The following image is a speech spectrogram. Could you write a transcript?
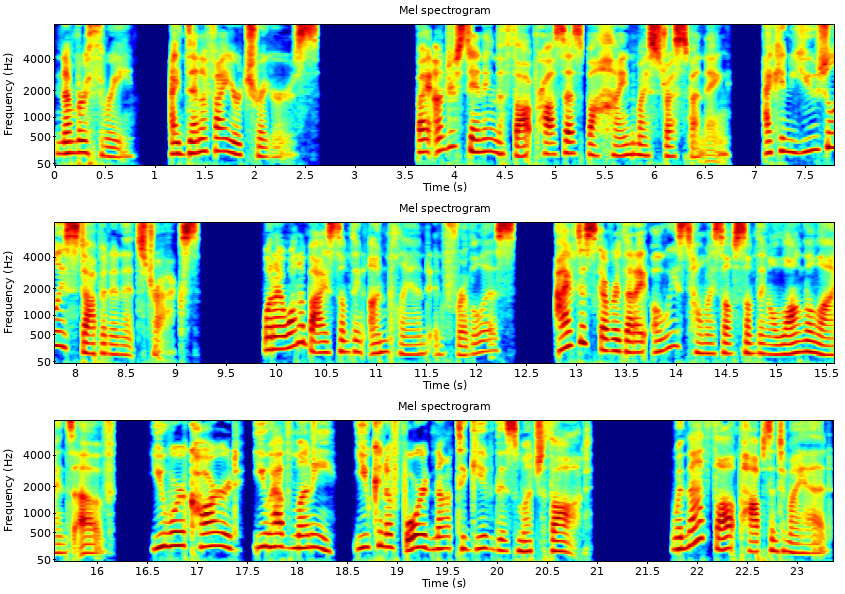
Number three, identify your triggers. By understanding the thought process behind my stress spending, I can usually stop it in its tracks. When I want to buy something unplanned and frivolous, I've discovered that I always tell myself something along the lines of, You work hard, you have money, you can afford not to give this much thought. When that thought pops into my head,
